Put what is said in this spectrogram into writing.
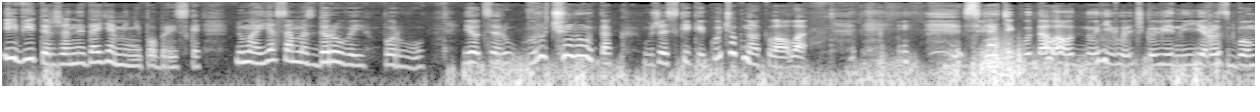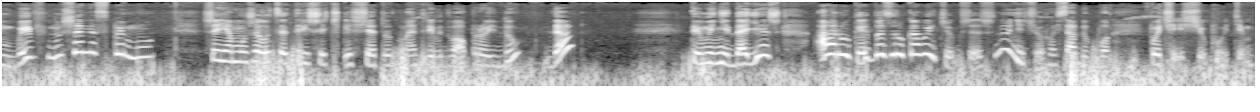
І вітер же не дає мені побризкати. Думаю, я саме здоровий порву. І оце вручну так вже скільки кучок наклала. Святіку дала одну гілочку, він її розбомбив. Ну, ще не спимо. Ще я, може, оце трішечки ще тут метрів два пройду, да? Ти мені даєш, а руки без рукавичок вже ж. Ну нічого, сяду по, почищу потім.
